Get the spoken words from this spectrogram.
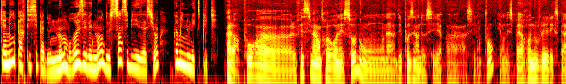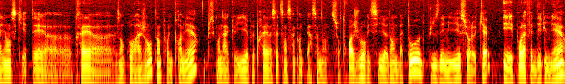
Camille participe à de nombreux événements de sensibilisation, comme il nous l'explique. Alors, pour euh, le festival entre Rhône et Saône, on, a déposé un dossier il n'y a pas si longtemps et on espère renouveler l'expérience qui était euh, très euh, encourageante hein, pour une première, puisqu'on a accueilli à peu près 750 personnes sur trois jours ici dans le bateau, plus des milliers sur le quai. Et pour la fête des Lumières,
